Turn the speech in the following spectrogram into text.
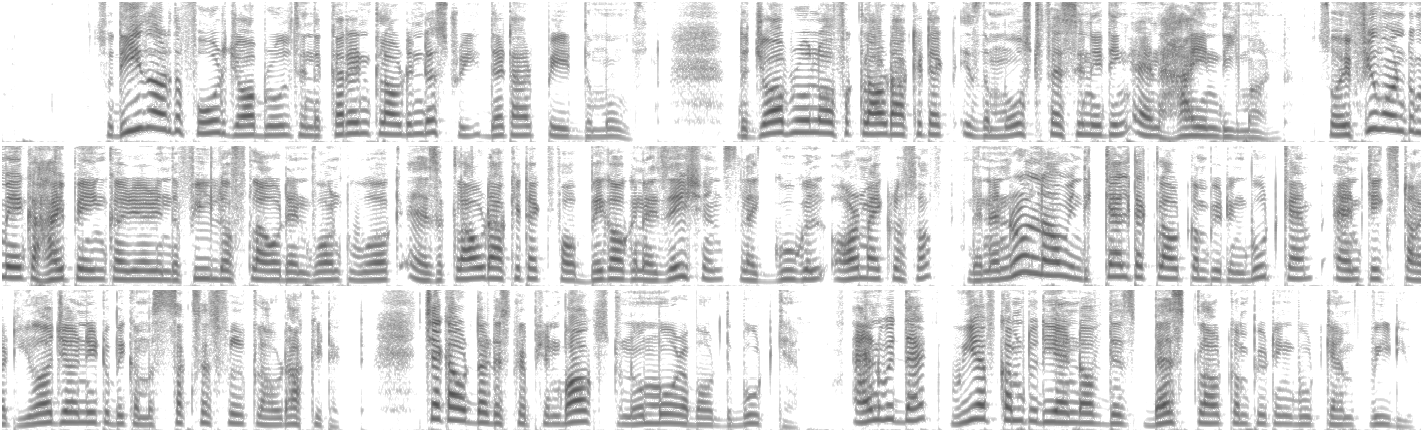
So these are the four job roles in the current cloud industry that are paid the most. The job role of a cloud architect is the most fascinating and high in demand. So if you want to make a high paying career in the field of cloud and want to work as a cloud architect for big organizations like Google or Microsoft, then enroll now in the Caltech Cloud Computing Bootcamp and kickstart your journey to become a successful cloud architect. Check out the description box to know more about the bootcamp. And with that, we have come to the end of this best cloud computing bootcamp video.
